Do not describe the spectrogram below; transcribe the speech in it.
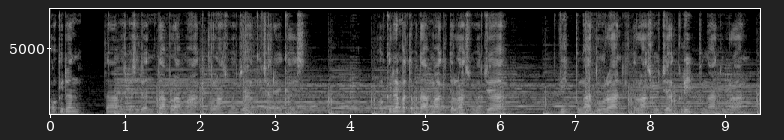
Oke dan tanpa basa dan tanpa lama kita langsung aja ke caranya guys. Oke dan pertama-tama kita langsung aja klik pengaturan, kita langsung aja klik pengaturan.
